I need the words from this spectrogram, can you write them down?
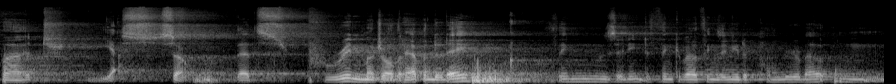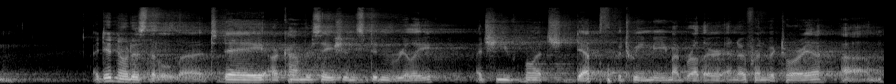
but yes, so that's pretty much all that happened today. Things I need to think about, things I need to ponder about. Hmm. I did notice that uh, today our conversations didn't really achieve much depth between me, my brother, and our friend Victoria. Um,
